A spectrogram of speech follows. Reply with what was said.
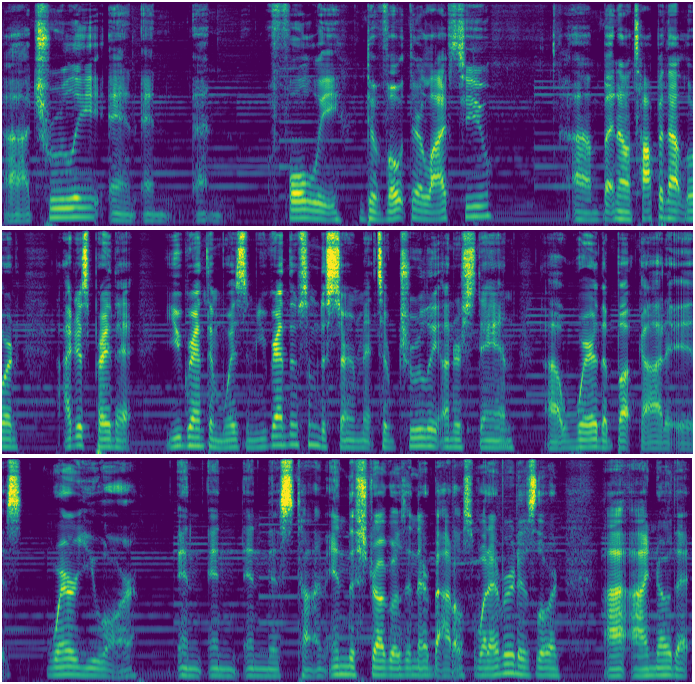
uh, truly and and and fully devote their lives to you. Um, but on top of that, Lord, I just pray that you grant them wisdom, you grant them some discernment to truly understand uh, where the but God is, where you are in, in, in this time, in the struggles, in their battles, whatever it is, Lord. I, I know that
